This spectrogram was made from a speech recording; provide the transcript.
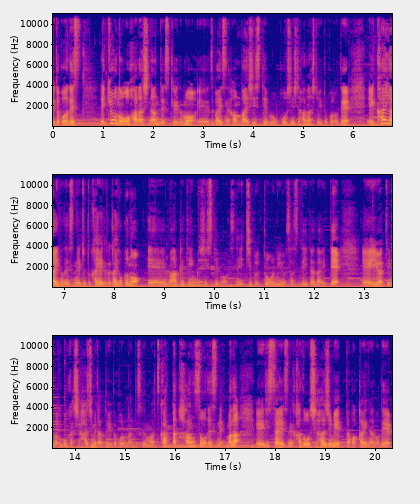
いうところです。で今日のお話なんですけれども、えー、ズバリですね販売システムを更新した話というところで、えー海外のですねちょっと海外とか外国の、えーマーケティングシステムをですね一部導入させていただいて、えー、ようやって今動かし始めたというところなんですけど、まあ、使った感想ですね。まだ、えー実際ですね稼働し始めたばかりなので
